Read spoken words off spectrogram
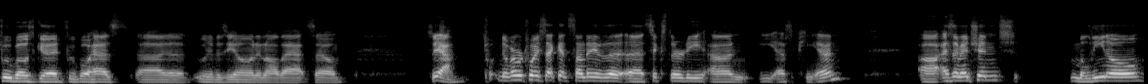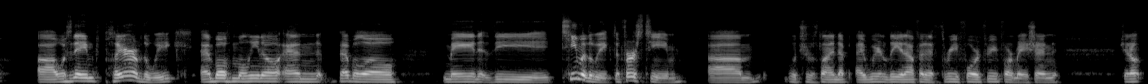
Fubo's good. Fubo has uh, Univision and all that. So, so yeah, November 22nd, Sunday, the uh, 6:30 on ESPN. Uh, as I mentioned, Molino uh, was named Player of the Week, and both Molino and Bebelo made the Team of the Week, the first team, um, which was lined up uh, weirdly enough in a 3-4-3 formation. You don't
